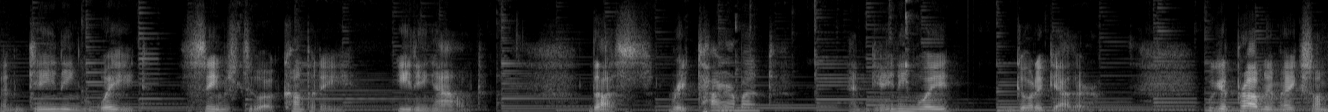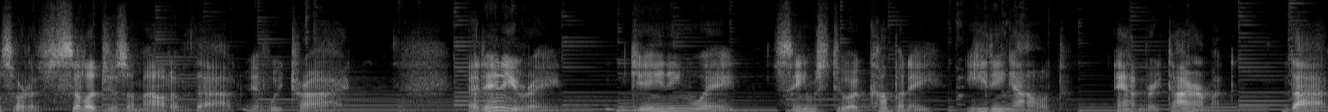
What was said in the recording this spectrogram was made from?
and gaining weight seems to accompany eating out. Thus, retirement and gaining weight go together. We could probably make some sort of syllogism out of that if we tried. At any rate, gaining weight seems to accompany eating out and retirement. That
